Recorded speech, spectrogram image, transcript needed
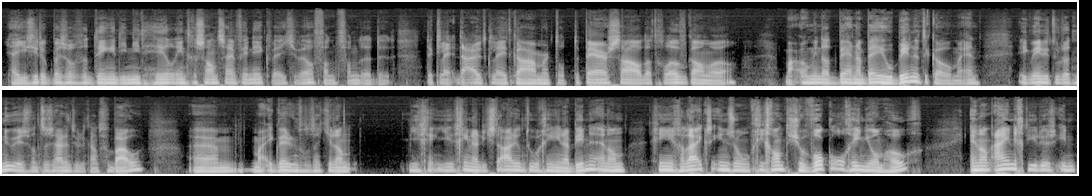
ja, je ziet ook best wel veel dingen die niet heel interessant zijn, vind ik. Weet je wel, van, van de, de, de, de uitkleedkamer tot de perszaal, dat geloof ik allemaal wel. Maar om in dat Bernabeu binnen te komen. En ik weet niet hoe dat nu is, want ze zijn natuurlijk aan het verbouwen. Um, maar ik weet nog dat je dan... Je ging, je ging naar die stadion toe, ging je naar binnen... en dan ging je gelijk in zo'n gigantische wokkel ging je omhoog... En dan eindigde je dus in,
